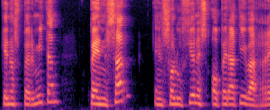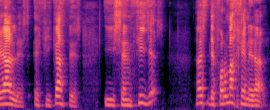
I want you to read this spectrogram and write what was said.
que nos permitan pensar en soluciones operativas reales, eficaces y sencillas, de forma general.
